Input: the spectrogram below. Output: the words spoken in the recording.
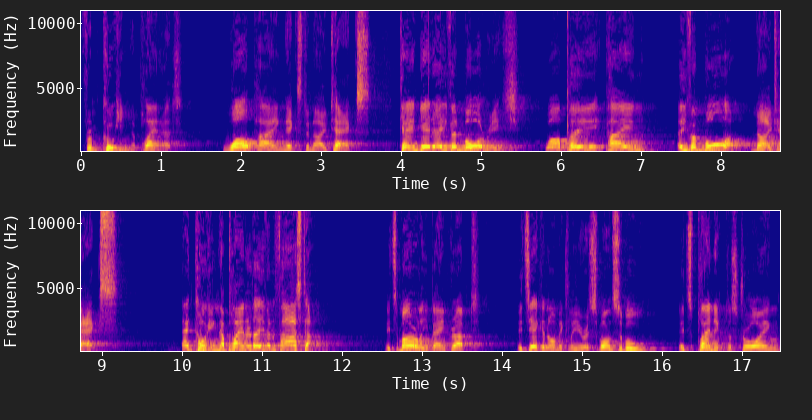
from cooking the planet while paying next to no tax can get even more rich while pay paying even more no tax and cooking the planet even faster. It's morally bankrupt, it's economically irresponsible, it's planet destroying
